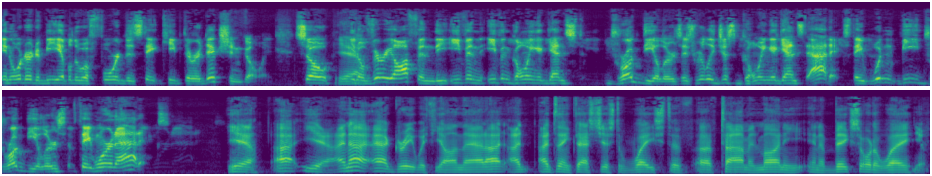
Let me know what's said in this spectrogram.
in order to be able to afford to stay, keep their addiction going. So, yeah. you know, very often the even even going against drug dealers is really just going against addicts. They wouldn't be drug dealers if they weren't addicts. Yeah, I, yeah, and I, I, agree with you on that. I, I, I think that's just a waste of, of time and money in a big sort of way yep.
